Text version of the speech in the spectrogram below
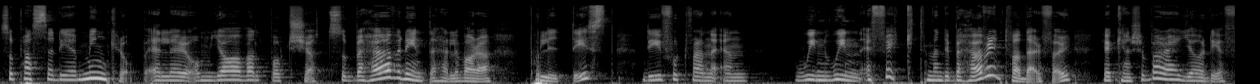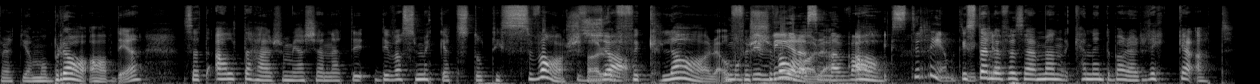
så passar det min kropp. Eller om jag har valt bort kött så behöver det inte heller vara politiskt. Det är fortfarande en win-win effekt, men det behöver inte vara därför. Jag kanske bara gör det för att jag mår bra av det. Så att allt det här som jag känner att det, det var så mycket att stå till svars för ja. och förklara och Motivera försvara. Motivera sina val ja. extremt mycket. Istället för att säga, men kan det inte bara räcka att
